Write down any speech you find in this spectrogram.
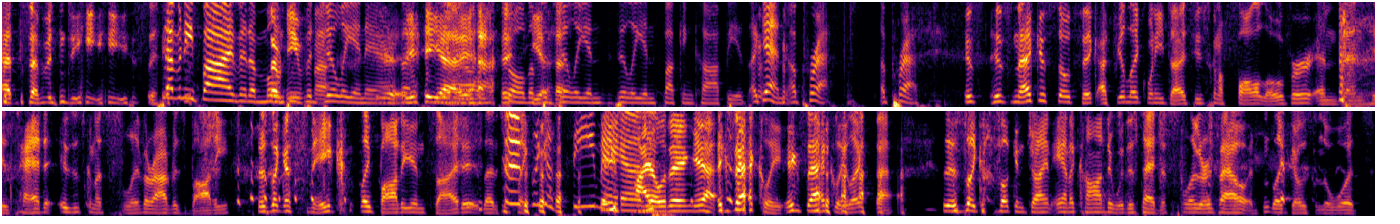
at seventies. 75 and a multi 75. bajillionaire Yeah, that's yeah, you know, yeah, sold a yeah. bajillion zillion fucking copies. Again, oppressed. Oppressed. His his neck is so thick. I feel like when he dies, he's gonna fall over, and then his head is just gonna slither out of his body. There's like a snake like body inside it that's just It's like, like a sea he's man. piloting. Yeah, exactly, exactly like that. There's like a fucking giant anaconda with his head just slithers out and like goes in the woods.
